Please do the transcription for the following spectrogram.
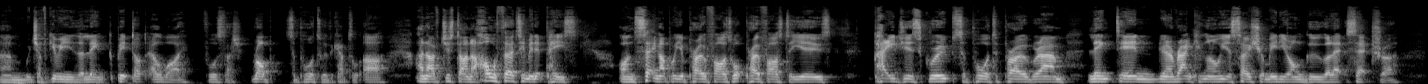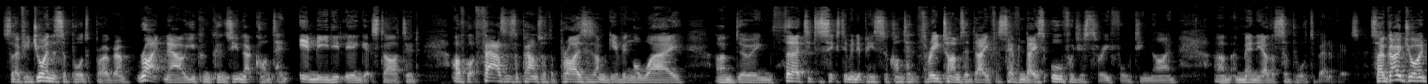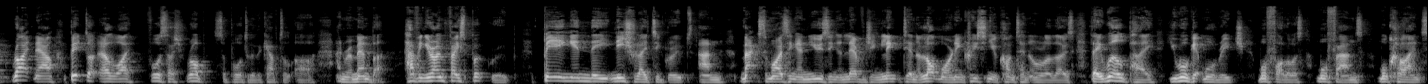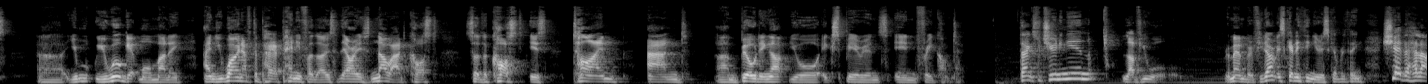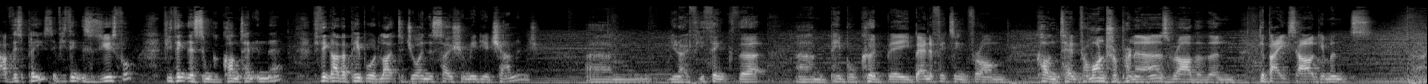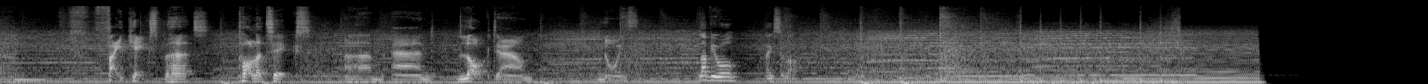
Um, which I've given you the link, bit.ly forward slash Rob, supporter with a capital R. And I've just done a whole 30 minute piece on setting up all your profiles, what profiles to use, pages, groups, supporter program, LinkedIn, you know, ranking on all your social media on Google, etc. So if you join the supporter program right now, you can consume that content immediately and get started. I've got thousands of pounds worth of prizes I'm giving away. I'm doing 30 to 60 minute pieces of content three times a day for seven days, all for just 349 um, and many other supporter benefits. So go join right now, bit.ly forward slash Rob, supporter with a capital R. And remember, having your own Facebook group, being in the niche related groups and maximizing and using and leveraging LinkedIn a lot more and increasing your content on all of those, they will pay. You will get more reach, more followers, more fans, more clients uh, you, you will get more money and you won't have to pay a penny for those. There is no ad cost. So the cost is time and um, building up your experience in free content. Thanks for tuning in. Love you all. Remember, if you don't risk anything, you risk everything. Share the hell out of this, please, if you think this is useful. If you think there's some good content in there. If you think other people would like to join the social media challenge. Um, you know, if you think that um, people could be benefiting from content from entrepreneurs rather than debates, arguments, um, fake experts, politics, um, and lockdown noise. Love you all. Thanks a lot.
